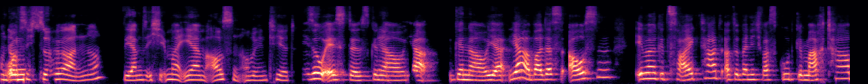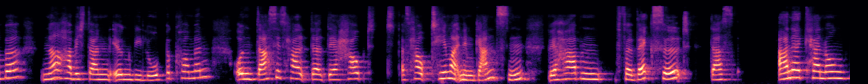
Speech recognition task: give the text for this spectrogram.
Und, und auf sich zu hören, ne? Sie haben sich immer eher im Außen orientiert. So ist es, genau, ja. ja, genau, ja, ja, weil das Außen immer gezeigt hat, also wenn ich was gut gemacht habe, ne, habe ich dann irgendwie Lob bekommen. Und das ist halt der, der Haupt, das Hauptthema in dem Ganzen. Wir haben verwechselt, dass Anerkennung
